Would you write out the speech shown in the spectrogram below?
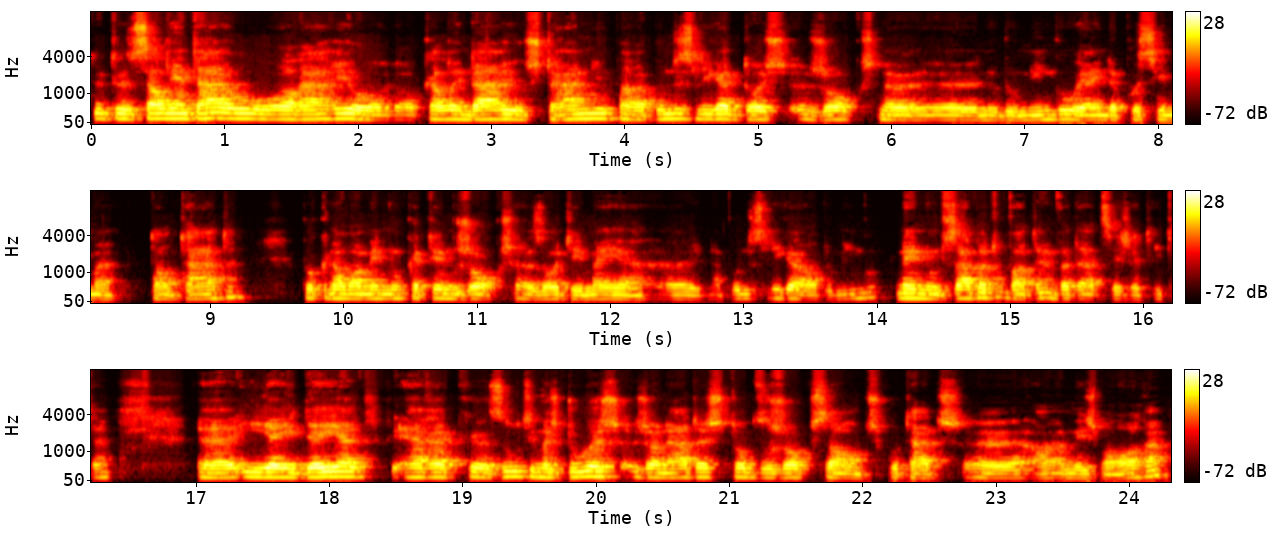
de salientar o horário, o calendário estranho para a Bundesliga, dois jogos no, no domingo e ainda por cima tão tarde porque normalmente nunca temos jogos às oito e meia uh, na Bundesliga ao domingo, nem no sábado, verdade seja dita. Uh, e a ideia era que as últimas duas jornadas, todos os jogos são disputados uh, à mesma hora,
